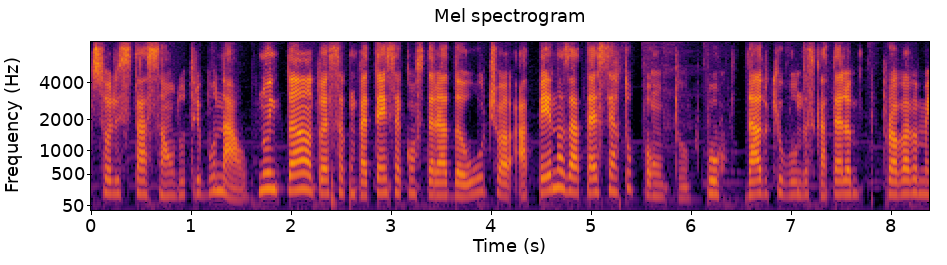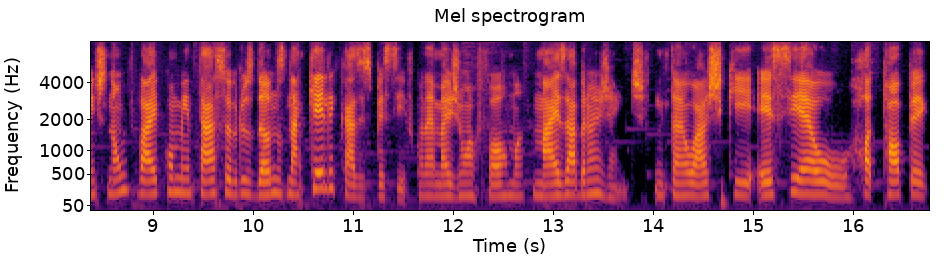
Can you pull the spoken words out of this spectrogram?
solicitação do tribunal. No entanto, essa competência é considerada útil apenas até certo ponto, por dado que o Bundeskartellamt provavelmente não vai comentar sobre os danos naquele caso específico, né, mas de uma forma mais abrangente. Então, eu acho que esse é o hot topic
